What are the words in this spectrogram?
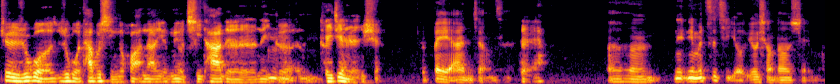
就是如果如果他不行的话，那有没有其他的那个推荐人选备案这样子？对，嗯，你你们自己有有想到谁吗？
